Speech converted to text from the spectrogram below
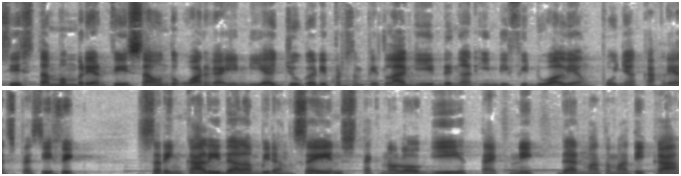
sistem pemberian visa untuk warga India juga dipersempit lagi dengan individual yang punya keahlian spesifik. Seringkali dalam bidang sains, teknologi, teknik, dan matematika,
